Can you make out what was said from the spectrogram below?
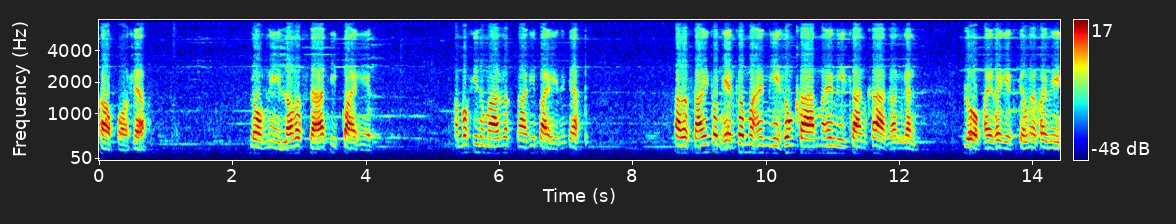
ข้าวปอดแล้วโรคนี้เรารักษาที่ปลายเหตุทำวัคซีนออกมารักษาที่ปลายเหตุนะจ๊ะถ้ารักษาที่ต้นเหตุก็ไม่ให้มีสงครามไม่ให้มีการฆ่ากันกันโรคภัยไข้เจ็บจะไม่ค่อยมี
